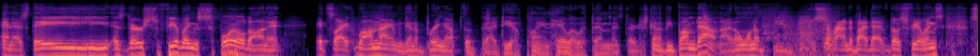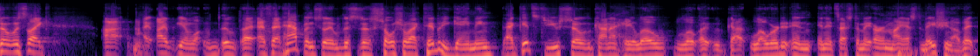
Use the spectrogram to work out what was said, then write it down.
And as they as their feelings spoiled on it, it's like, well, I'm not even going to bring up the idea of playing Halo with them. They're just going to be bummed out, and I don't want to be surrounded by that those feelings. So it was like uh, I, I, you know, as that happens, so this is a social activity gaming that gets to you. So kind of Halo lo- uh, got lowered in, in its estimate or in my estimation of it.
